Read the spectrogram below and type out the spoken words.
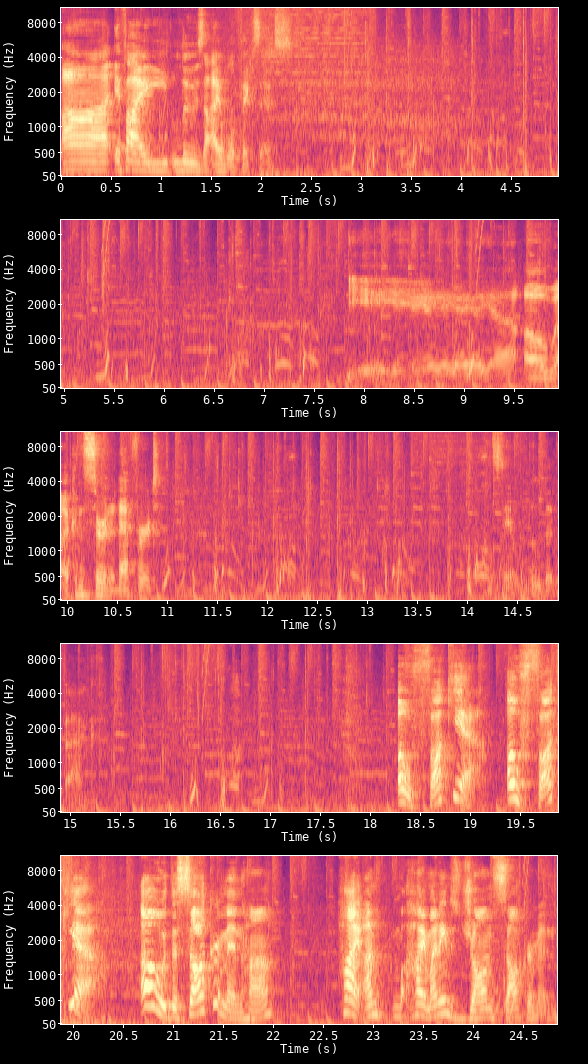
Uh, if I lose, I will fix it. Yeah, yeah, yeah, yeah, yeah, yeah. Oh, a concerted effort. stay a little bit back. Oh, fuck yeah. Oh, fuck yeah. Oh, the Soccerman, huh? Hi, I'm hi, my name is John Soccerman.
